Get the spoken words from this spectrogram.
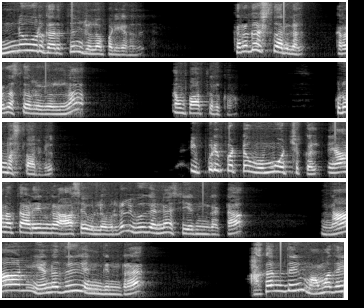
இன்னொரு கருத்துன்னு சொல்லப்படுகிறது. கிரகஸ்தர்கள் கிரகஸ்தர்கள்னால் நம்ம பார்த்துருக்கோம் குடும்பஸ்தார்கள். இப்படிப்பட்ட மும்மூச்சுக்கள் ஞானத்தை அடையணுங்கிற ஆசை உள்ளவர்கள் இவங்க என்ன செய்யணும்னு கேட்டால் நான் எனது என்கின்ற அகந்தை மமதை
